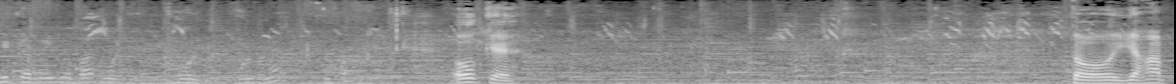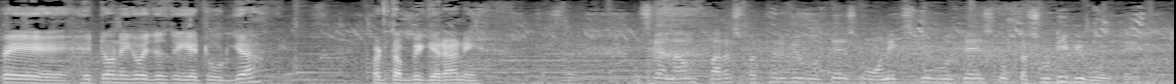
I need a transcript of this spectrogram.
हिट करने के बाद वो चला गया होल होल बना ऊपर। ओके तो यहाँ पे हिट होने की वजह से ये टूट गया पर तब भी गिरा नहीं। इसका नाम पारस पत्थर भी बोलते हैं इसको ऑनिक्स भी बोलते हैं इसको कसूटी भी बोलते हैं।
